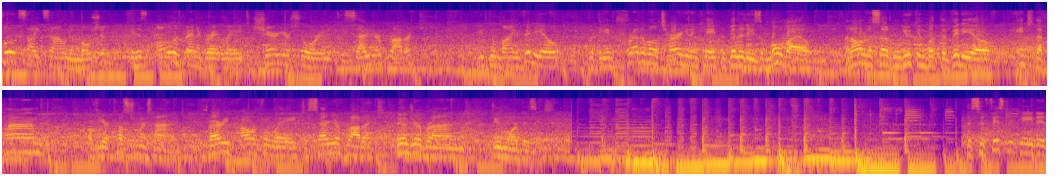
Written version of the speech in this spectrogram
full sight, sound and motion. It has always been a great way to share your story, to sell your product. You combine video with the incredible targeting capabilities of mobile and all of a sudden you can put the video into the palm of your customer's hand. Very powerful way to sell your product, build your brand, do more business. The sophisticated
